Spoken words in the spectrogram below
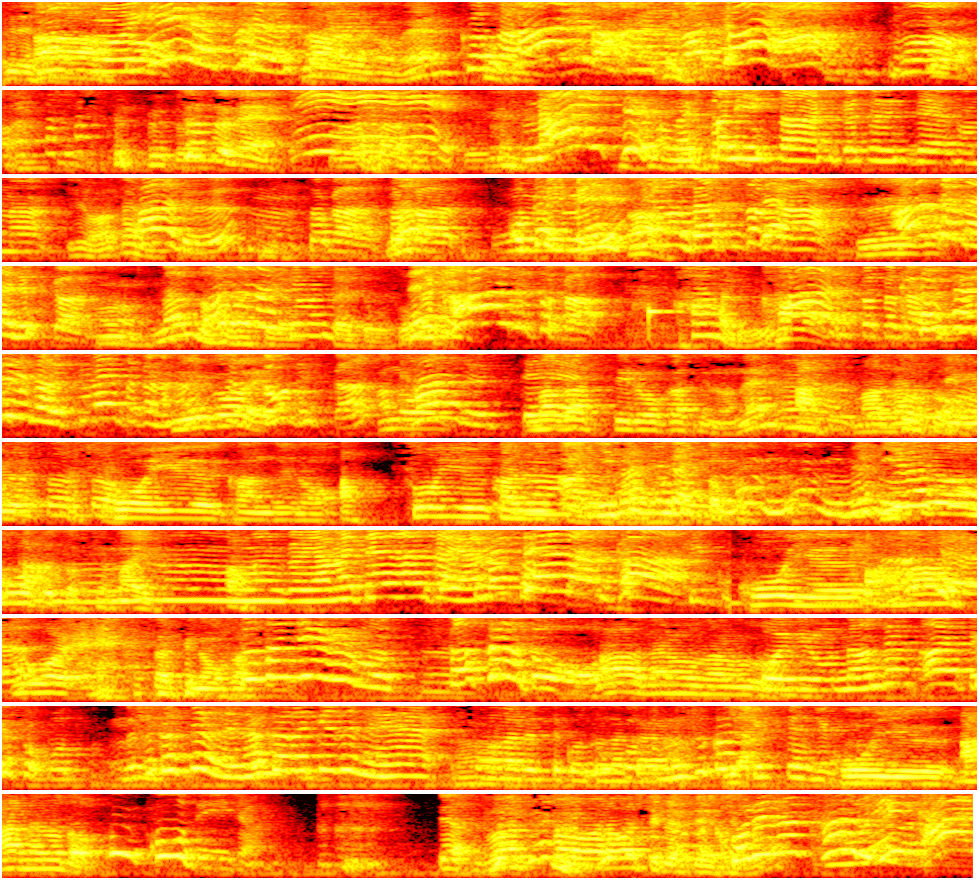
もういいです。カールのねカールの話しましょうよ。もう。ちょっとね。いいいいいい。ないってそんな人にさヒカチョにしてそんな。いやわかカール？うん。とかとかお菓子めんつゆの出汁とかあるじゃないですか。うん。何の話がしたいってこと？でカールカール？カールとかが売ってるか売ってないとかの話すごい。どうですか？あのカールって曲がってるお菓子のね。あ曲がってる。そうそうそうこういう感じの。あそういう感じですあね西もちょっとこっちか？西はもうちょっと狭い。うんなんかやめてなんかやめてなんか。こういうああすごい形のお菓子。人差し指も使ったらどう？ああなるほどなるほど。小指もなんであえてそこ難しいよね。中だけでねそうなるってことだから。難しくしてんじゃん。ここういう。ああなるほど。うこうでいいじゃんいや分厚さを表してくれてるんですよ。これがカールいいカール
